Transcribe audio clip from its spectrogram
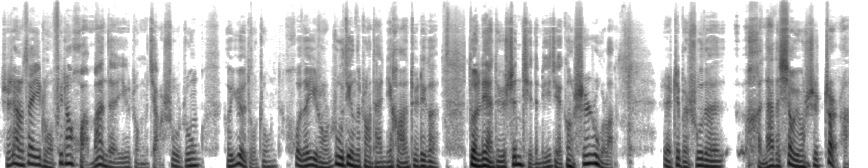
实际上，在一种非常缓慢的一种讲述中和阅读中，获得一种入定的状态，你好像对这个锻炼、对于身体的理解更深入了。呃，这本书的很大的效用是这儿啊。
